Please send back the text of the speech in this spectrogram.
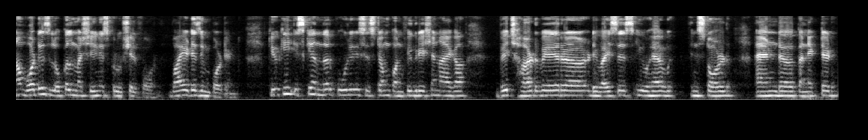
now what is local machine is crucial for why it is important क्योंकि इसके अंदर पूरी सिस्टम कॉन्फ़िगरेशन आएगा which hardware uh, devices you have installed and uh, connected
